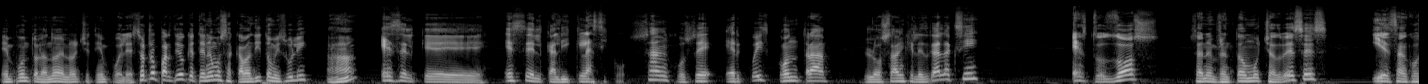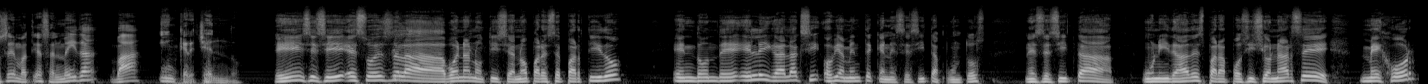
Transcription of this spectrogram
en punto de las 9 de la noche, tiempo del este. Otro partido que tenemos acabandito, Missouri, Ajá. es el que es el Cali Clásico. San José Earthquakes contra Los Ángeles Galaxy. Estos dos se han enfrentado muchas veces y el San José de Matías Almeida va increchendo. Sí, sí, sí, eso es la buena noticia, ¿no? Para este partido, en donde LA Galaxy obviamente que necesita puntos, necesita unidades para posicionarse mejor.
